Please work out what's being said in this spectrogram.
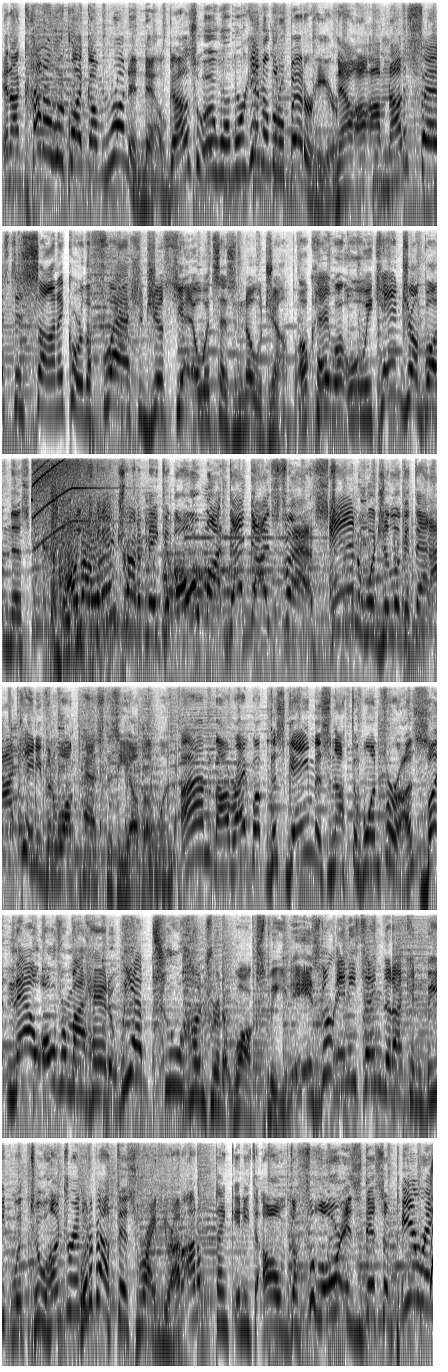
and I kind of look like I'm running now, guys. We're, we're getting a little better here. Now, I am not as fast as Sonic or the Flash just yet. Oh, it says no jump. Okay, well, we can't jump on this. But we can try to make it. Oh, my, that guy's fast. And would you look at that? I can't even walk past this yellow one. Um, all right, well, this game is not the one for us. But now, over my head, we have 200 walk speed. Is there anything that I can beat with 200? What about this right here? I don't, I don't think anything. Oh, the floor is disappearing.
